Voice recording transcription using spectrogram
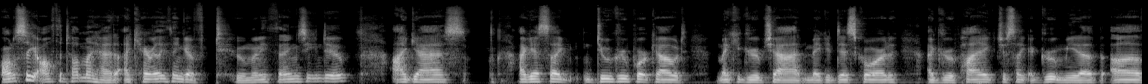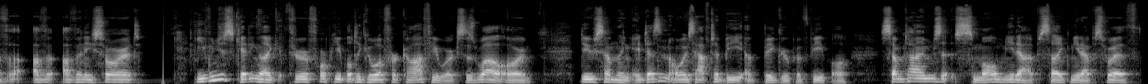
Honestly, off the top of my head, I can't really think of too many things you can do. I guess I guess like do a group workout, make a group chat, make a Discord, a group hike, just like a group meetup of of of any sort. Even just getting like three or four people to go out for coffee works as well, or do something. It doesn't always have to be a big group of people. Sometimes small meetups, like meetups with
